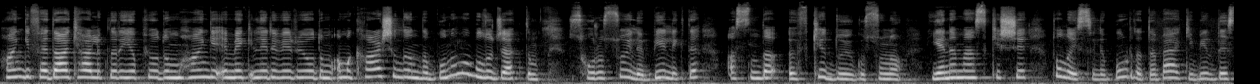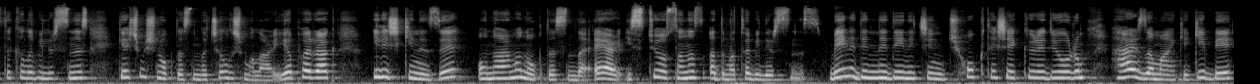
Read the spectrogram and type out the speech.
Hangi fedakarlıkları yapıyordum? Hangi emekleri veriyordum ama karşılığında bunu mu bulacaktım? Sorusuyla birlikte aslında öfke duygusunu yenemez kişi. Dolayısıyla burada da belki bir destek alabilirsiniz. Geçmiş noktasında çalışmalar yaparak ilişkinizi onarma noktasında eğer istiyorsanız adım atabilirsiniz. Beni dinlediğin için çok teşekkür ediyorum. Her zamanki gibi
